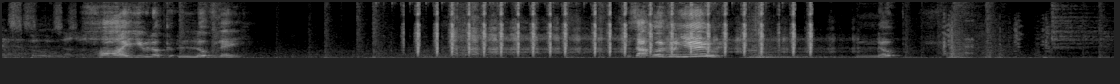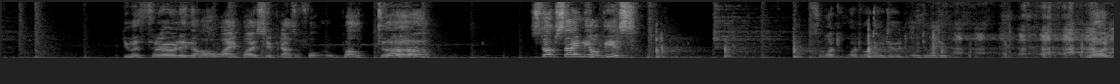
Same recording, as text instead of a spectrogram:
disposal. Hi, you look lovely. That work on you? Nope. You were thrown in the hallway by supernatural force. Well, duh. Stop saying the obvious. So what? What, what do I do? What do I do? Run.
